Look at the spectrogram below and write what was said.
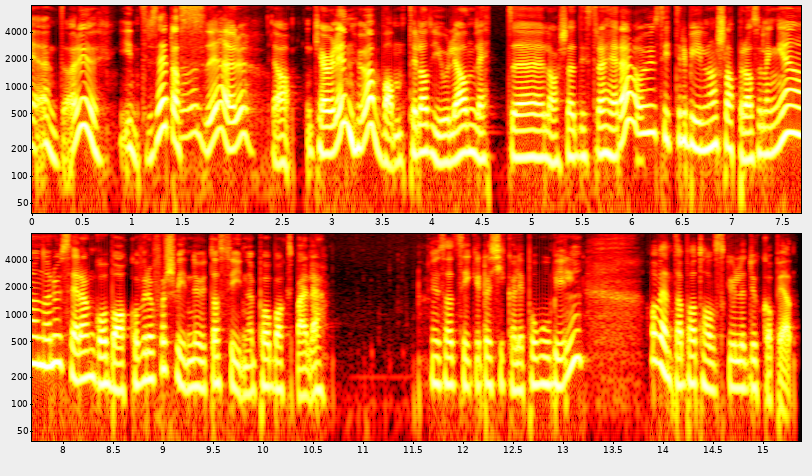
Ja, da er du interessert, Ja, det er du. Ja, Carolyn hun er vant til at Julian lett uh, lar seg distrahere, og hun sitter i bilen og slapper av så lenge, når hun ser han gå bakover og forsvinne ut av synet på bakspeilet. Hun satt sikkert og kikka litt på mobilen, og venta på at han skulle dukke opp igjen.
